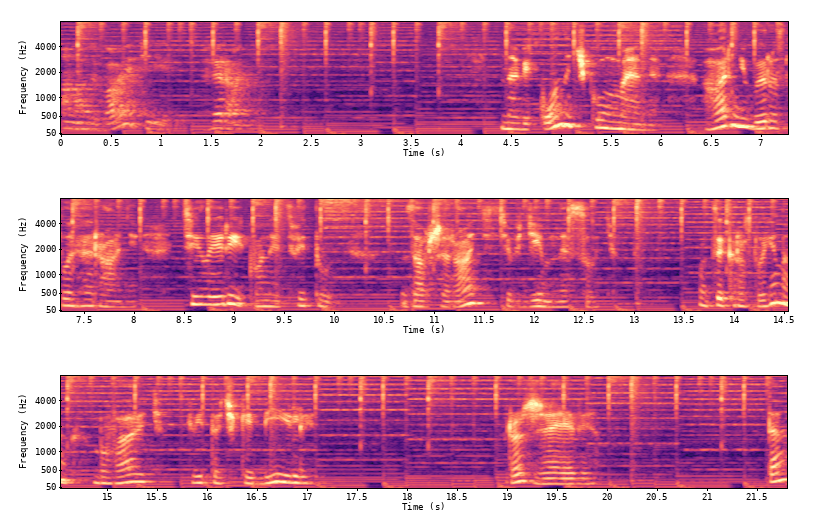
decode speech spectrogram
а називають її герань. На віконечку у мене гарні виросли герані. Цілий рік вони цвітуть, завжди радість в дім несуть. У цих рослинок бувають квіточки білі, рожеві та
